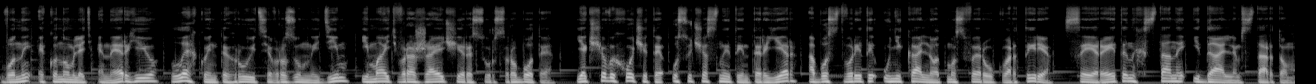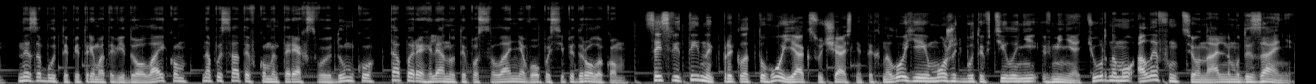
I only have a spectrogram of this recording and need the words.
Вони економлять енергію, легко інтегруються в розумний дім і мають вражаючий ресурс роботи. Якщо ви хочете осучаснити інтер'єр або створити унікальну атмосферу у квартирі, цей рейтинг стане ідеальним стартом. Не забудьте підтримати відео лайком, написати в коментарях свою думку та переглянути посилання в описі під роликом. Цей світильник приклад того, як сучасні технології можуть бути втілені в мініатюрному, але функціональному дизайні.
